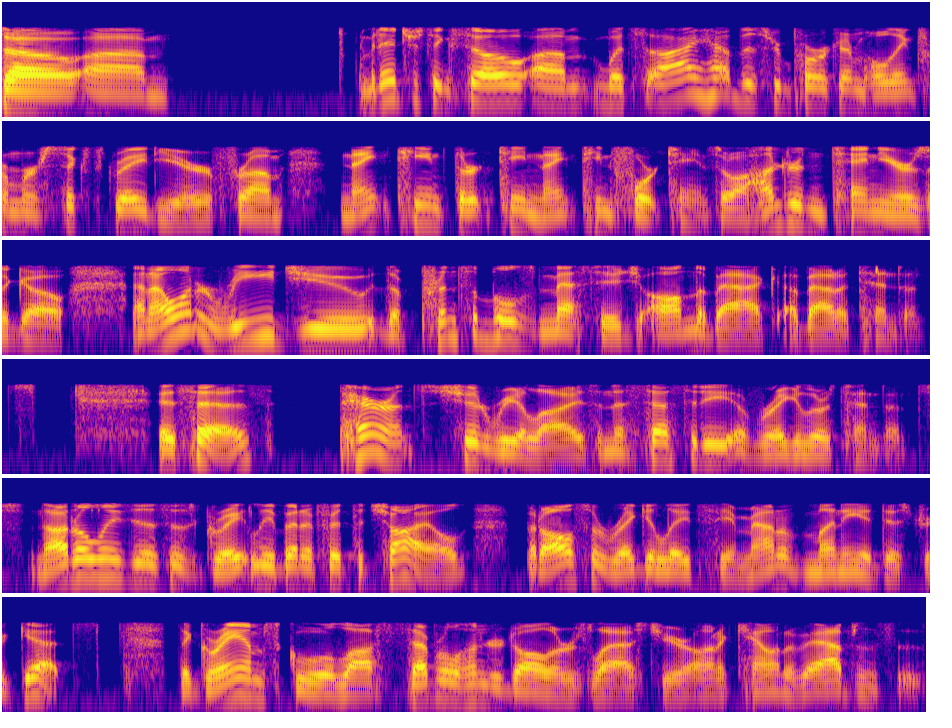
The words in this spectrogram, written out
So. Um, but interesting. So, um, what's I have this report I'm holding from her sixth grade year from 1913, 1914, so 110 years ago, and I want to read you the principal's message on the back about attendance. It says. Parents should realize the necessity of regular attendance. Not only does this greatly benefit the child, but also regulates the amount of money a district gets. The Graham School lost several hundred dollars last year on account of absences,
